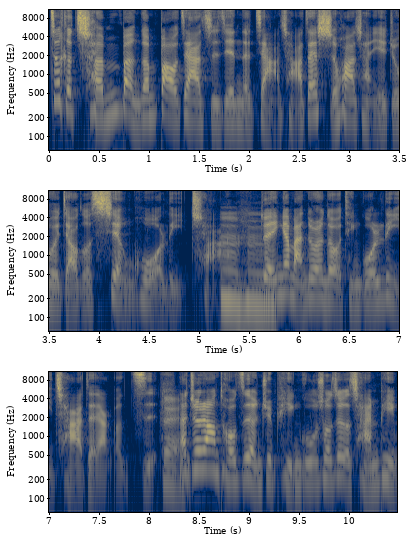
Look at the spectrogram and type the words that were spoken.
这个成本跟报价之间的价差，在石化产业就会叫做现货利差。嗯对，应该蛮多人都有听过利差这两个字。对，那就让投资人去评估说，这个产品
